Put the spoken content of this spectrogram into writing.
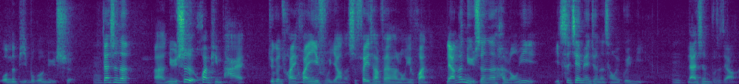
我们比不过女士，但是呢，啊、女士换品牌就跟穿换衣服一样的，是非常非常容易换的。两个女生呢，很容易一次见面就能成为闺蜜。嗯，男生不是这样的，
